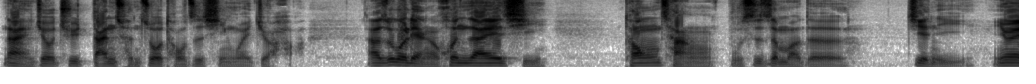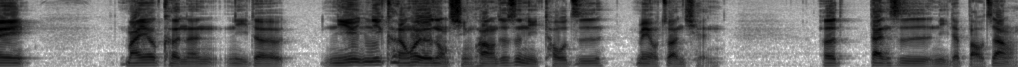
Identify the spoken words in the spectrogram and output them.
那你就去单纯做投资行为就好。那如果两个混在一起，通常不是这么的建议，因为蛮有可能你的你你可能会有一种情况，就是你投资没有赚钱，呃但是你的保障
